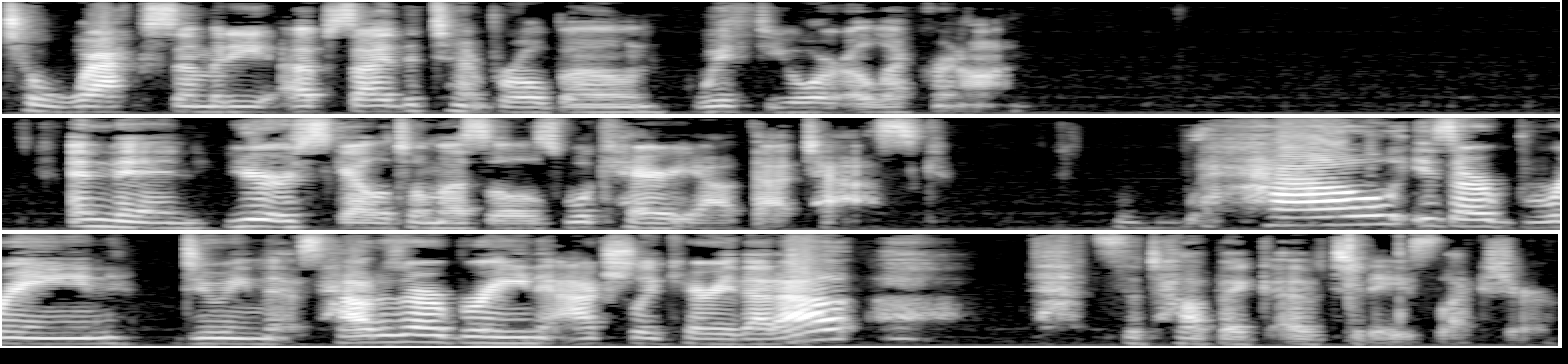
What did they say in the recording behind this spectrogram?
to whack somebody upside the temporal bone with your olecranon. And then your skeletal muscles will carry out that task. How is our brain doing this? How does our brain actually carry that out? That's the topic of today's lecture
